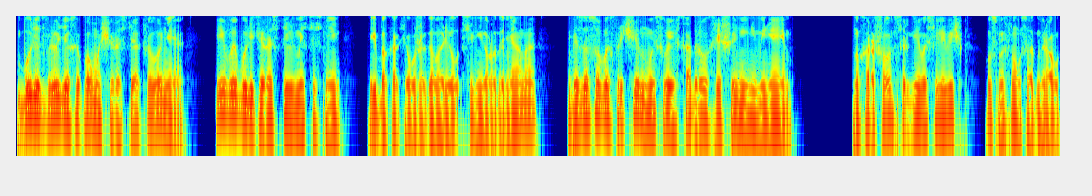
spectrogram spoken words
Будет в людях и помощи расти Аквилония, и вы будете расти вместе с ней, ибо, как я уже говорил сеньору Дамиана, без особых причин мы своих кадровых решений не меняем. «Ну хорошо, Сергей Васильевич», — усмехнулся адмирал,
